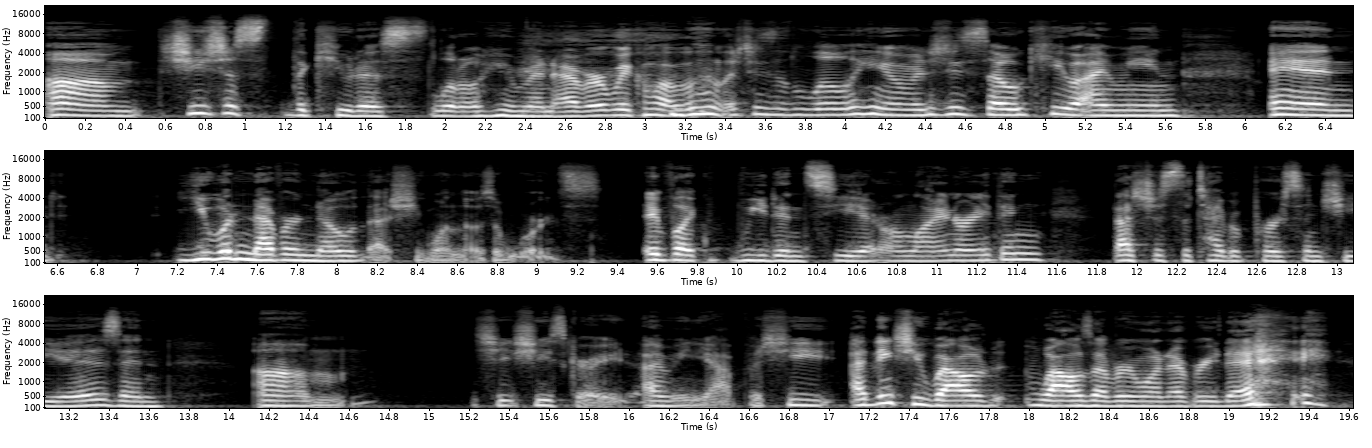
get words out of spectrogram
Um, she's just the cutest little human ever. We call her. she's a little human. She's so cute. I mean, and you would never know that she won those awards if like we didn't see it online or anything. That's just the type of person she is, and um, she she's great. I mean, yeah, but she I think she wowed wows everyone every day.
